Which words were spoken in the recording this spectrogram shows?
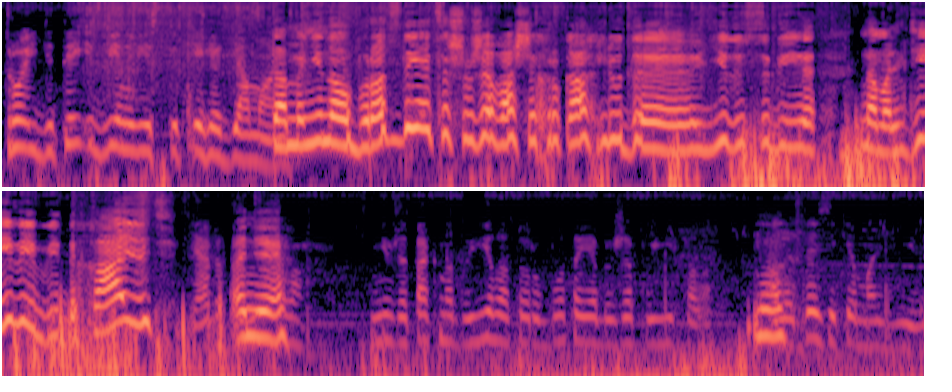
троє дітей і дві невістки, таких як я маю. Та мені наоборот здається, що вже в ваших руках люди їдуть собі на Мальдіві, віддихають. Я би А ні. Мені вже так надоїла, то робота, я би вже поїхала. Ну, Але десь яке Мальдіви.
